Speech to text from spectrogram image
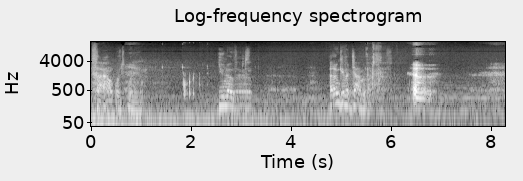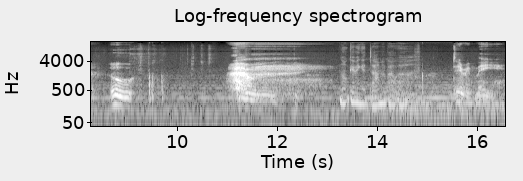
for Outward, William. You know that. I don't give a damn about Earth. Oh. Oh. Um, Not giving a damn about Earth. dearie me.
